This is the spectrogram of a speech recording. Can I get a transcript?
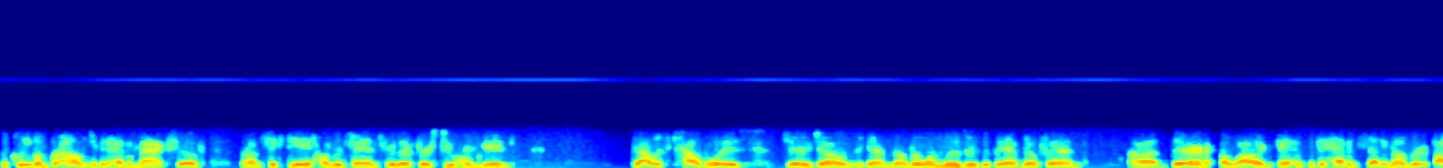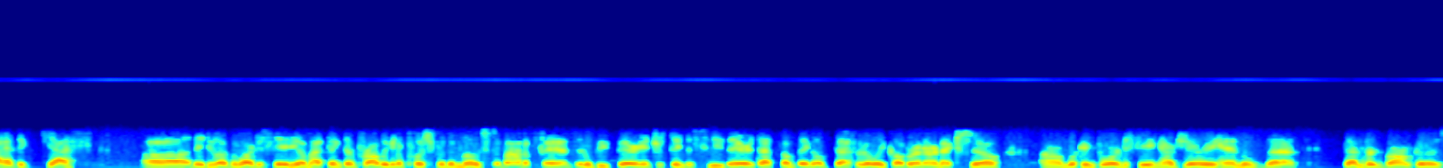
The Cleveland Browns are going to have a max of around 6,800 fans for their first two home games. Dallas Cowboys, Jerry Jones, again, number one losers if they have no fans. Uh, they're allowing fans, but they haven't set a number. If I had to guess, uh, they do have the largest stadium. I think they're probably going to push for the most amount of fans. It'll be very interesting to see there. That's something I'll definitely cover in our next show. Um, looking forward to seeing how Jerry handles that. Denver Broncos,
